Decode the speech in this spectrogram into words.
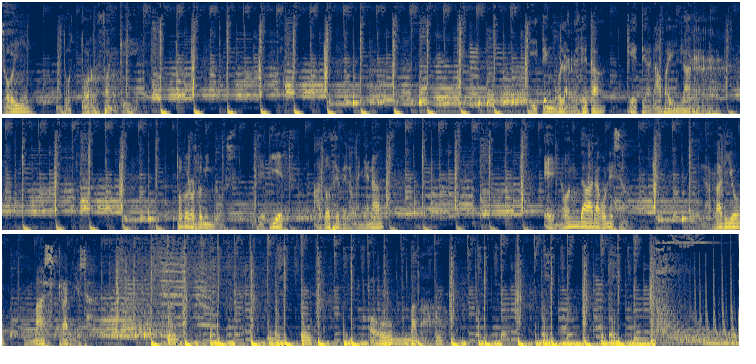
Soy Doctor Funky. Y tengo la receta que te hará bailar. Todos los domingos, de 10 a 12 de la mañana, en Onda Aragonesa, la radio más traviesa.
